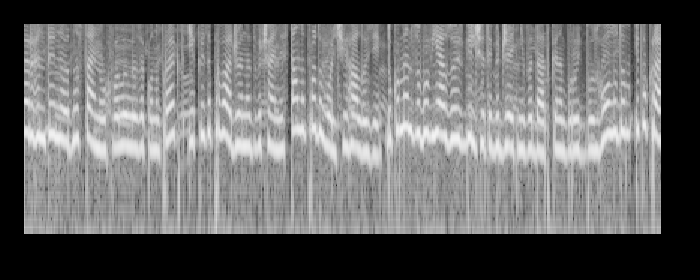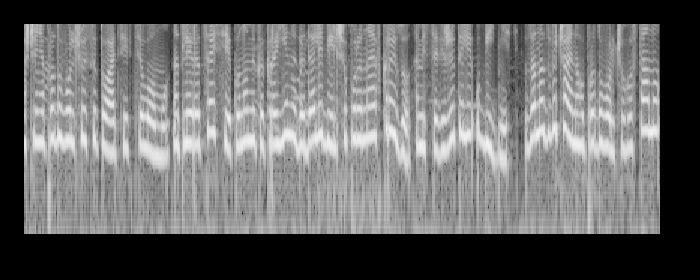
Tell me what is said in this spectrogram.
Аргентини одностайно ухвалили законопроект, який запроваджує надзвичайний стан у продовольчій галузі. Документ зобов'язує збільшити бюджетні видатки на боротьбу з голодом і покращення продовольчої ситуації в цілому. На тлі рецесії економіка країни дедалі більше поринає в кризу, а місцеві жителі у бідність. За надзвичайного продовольчого стану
